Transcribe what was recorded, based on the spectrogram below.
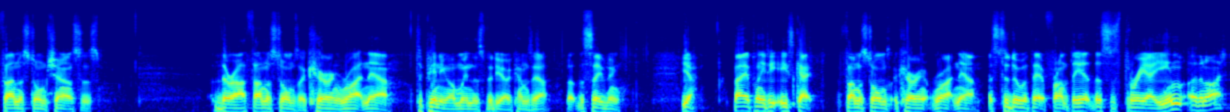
thunderstorm chances. There are thunderstorms occurring right now, depending on when this video comes out, but this evening, yeah, Bay of Plenty, East Cape, thunderstorms occurring right now. It's to do with that front there. This is 3 a.m. overnight,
